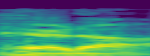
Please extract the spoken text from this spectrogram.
ভেড়া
